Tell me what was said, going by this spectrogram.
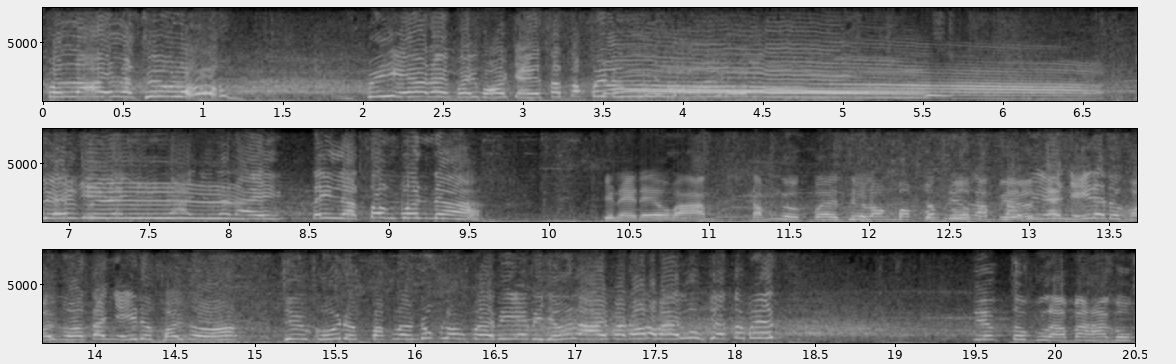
Và lại là siêu luôn Pierre đang phải bỏ chạy ta tốc biến chuyện gì như thế này đây là tân vinh à cái này đeo bám. Đấm ngược về siêu long bật một điều làm sao bia nhảy ra được khỏi ngựa ta nhảy được khỏi ngựa. Chiêu cuối được bật lên rút long về bia bị giữ lại và đó là bàn gục cho Tomis tiếp tục là hạ gục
